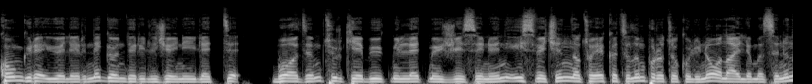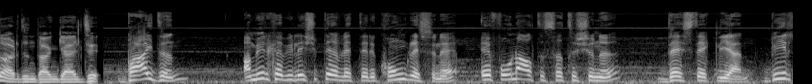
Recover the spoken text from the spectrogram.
kongre üyelerine gönderileceğini iletti. Bu adım Türkiye Büyük Millet Meclisi'nin İsveç'in NATO'ya katılım protokolünü onaylamasının ardından geldi. Biden Amerika Birleşik Devletleri Kongresi'ne F-16 satışını destekleyen bir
